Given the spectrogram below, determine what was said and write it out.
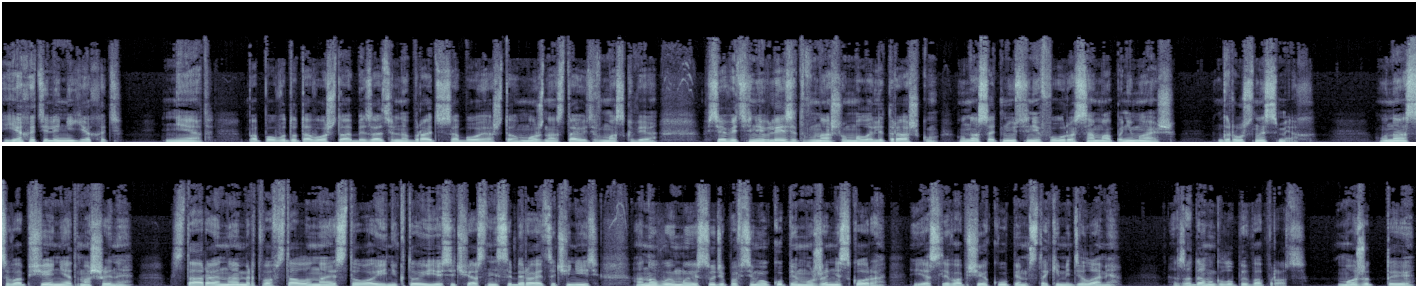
Ехать или не ехать? Нет. По поводу того, что обязательно брать с собой, а что можно оставить в Москве. Все ведь не влезет в нашу малолитражку. У нас отнюдь не фура, сама понимаешь. Грустный смех. У нас вообще нет машины. Старая намертво встала на СТО, и никто ее сейчас не собирается чинить, а новую мы, судя по всему, купим уже не скоро, если вообще купим с такими делами. Задам глупый вопрос. Может, ты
